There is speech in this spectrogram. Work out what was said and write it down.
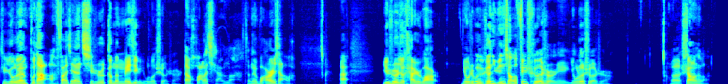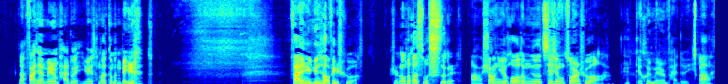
这游乐园不大啊，发现其实根本没几个游乐设施，但花了钱嘛，咱得玩一下吧。哎，于是就开始玩，有这么个跟云霄飞车似的这游乐设施，呃，上去了，啊，发现没人排队，因为他妈根本没人。发现这云霄飞车只能他妈坐四个人啊，上去以后他们就自行坐上车了。得亏没人排队。啊，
